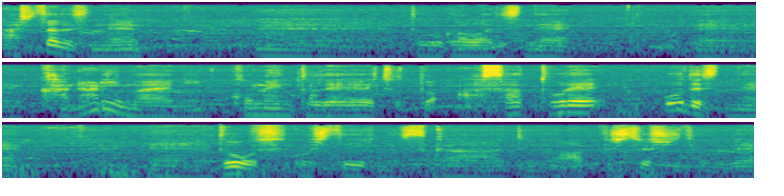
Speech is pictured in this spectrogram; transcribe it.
明日ですね、えー、動画はですね、えー、かなり前にコメントでちょっと朝トレをですねえ、どう過ごしているんですかというのをアップしてほしいということで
